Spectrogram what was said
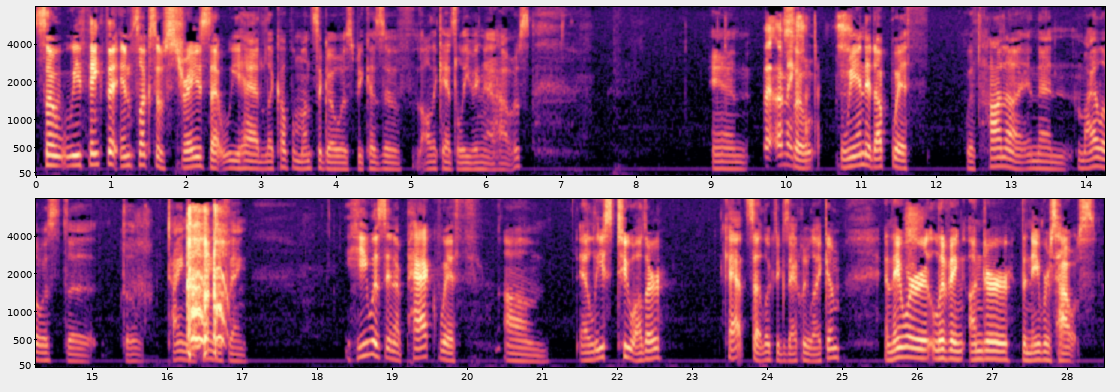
So we think the influx of strays that we had like, a couple months ago was because of all the cats leaving that house. And That, that makes So- sense. we ended up with with Hana and then Milo was the the tiny tiny thing. He was in a pack with um at least two other cats that looked exactly like him and they were living under the neighbor's house.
